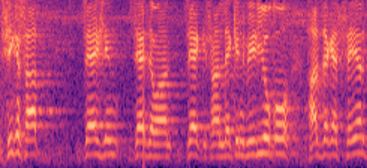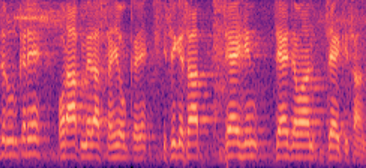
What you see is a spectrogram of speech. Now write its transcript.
इसी के साथ जय हिंद, जय जवान, जय किसान। लेकिन वीडियो को हर जगह शेयर ज़रूर करें और आप मेरा सहयोग करें। इसी के साथ जय हिंद, जय जवान, जय किसान।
